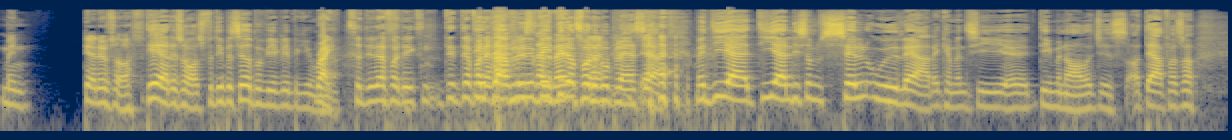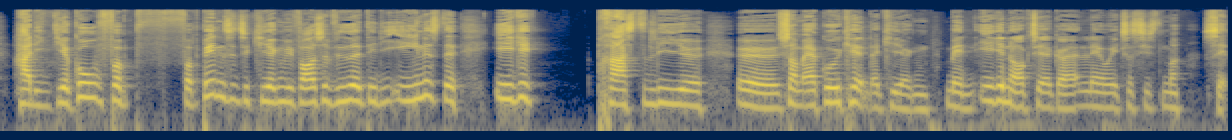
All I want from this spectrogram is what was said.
men det er det jo så også. Det er det så også, for det er baseret på virkelige begivenheder. Right, så det er derfor, det er ikke sådan... Det er derfor, det er det, har derfor, vis det er vigtigt at få det ja. på plads, ja. Men de er, de er ligesom selvudlærte, kan man sige, uh, demonologists, og derfor så har de, de har god for, forbindelse til kirken. Vi får også at vide, at det er de eneste ikke præstelige, øh, som er godkendt af kirken, men ikke nok til at gøre, lave eksorcismer selv.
